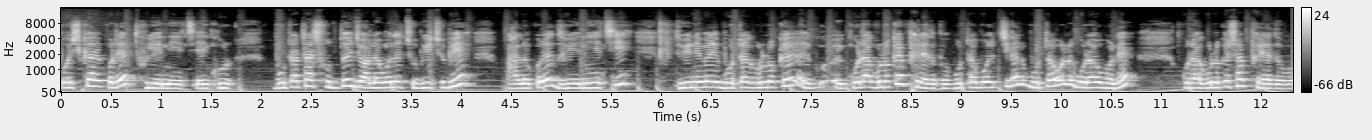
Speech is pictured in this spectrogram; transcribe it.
পরিষ্কার করে ধুয়ে নিয়েছি। এই বুটাটা শুদ্ধই জলের মধ্যে চুবিয়ে চুবিয়ে ভালো করে ধুয়ে নিয়েছি। ধুয়ে নেবে এই বোটাগুলোকে, এই গোড়াগুলোকে ফেলে দেবো। বোটা বলছি কেন? বোটাও বলে, গোড়াও বলে। গোড়াগুলোকে সব ফেলে দেবো।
